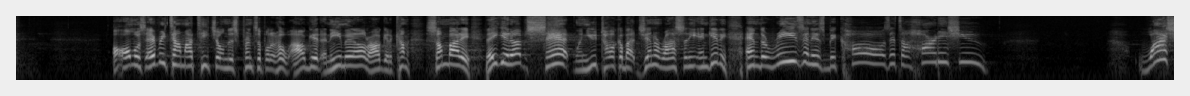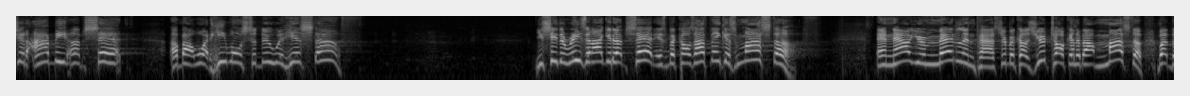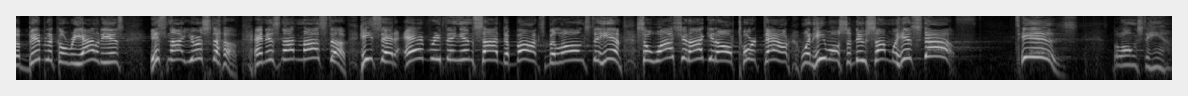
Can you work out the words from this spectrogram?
Almost every time I teach on this principle at Hope, I'll get an email or I'll get a comment. Somebody, they get upset when you talk about generosity and giving. And the reason is because it's a heart issue. Why should I be upset about what he wants to do with his stuff? You see, the reason I get upset is because I think it's my stuff. And now you're meddling, Pastor, because you're talking about my stuff. But the biblical reality is It's not your stuff, and it's not my stuff. He said everything inside the box belongs to Him. So why should I get all torqued out when He wants to do something with His stuff? It's His, belongs to Him.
